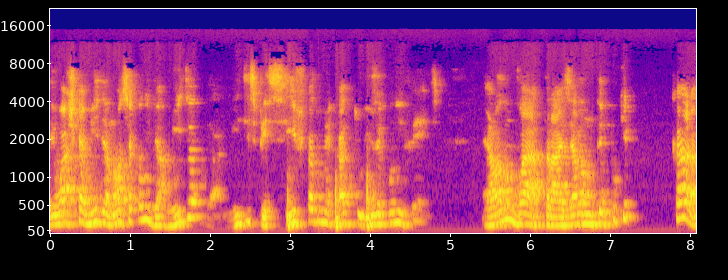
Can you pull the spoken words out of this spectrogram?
é, eu acho que a mídia nossa é conivente. A mídia, a mídia específica do mercado de turismo é conivente ela não vai atrás, ela não tem. Porque, cara,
